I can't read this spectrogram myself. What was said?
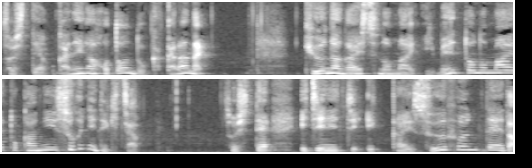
そしてお金がほとんどかからない。急な外出の前イベントの前とかにすぐにできちゃう。そして1日1回数分程度。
